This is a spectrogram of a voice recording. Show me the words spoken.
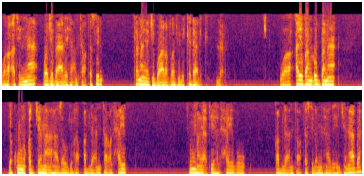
ورأت الماء وجب عليها أن تغتسل كما يجب على الرجل كذلك. نعم. وأيضا ربما يكون قد جمعها زوجها قبل أن ترى الحيض ثم يأتيها الحيض قبل أن تغتسل من هذه الجنابة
